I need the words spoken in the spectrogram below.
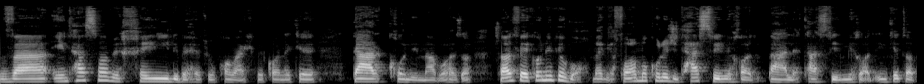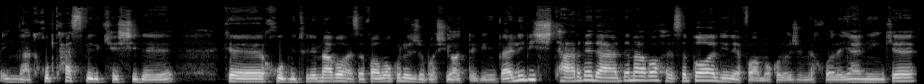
و این تصاویر خیلی بهتون کمک می‌کنه که درک کنین مباحث شاید فکر کنید که واه مگه فارماکولوژی تصویر می‌خواد؟ بله تصویر می‌خواد. این کتاب اینقدر خوب تصویر کشیده که خوب می‌تونید مباحث فارماکولوژی رو باش یاد بگیرید ولی بیشتر به درد مباحث بالین فارماکولوژی می‌خوره. یعنی اینکه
